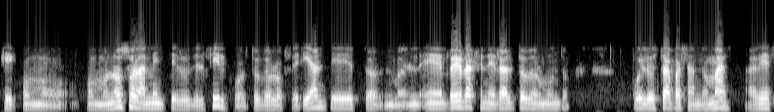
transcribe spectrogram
que como, como no solamente los del circo, todos los feriantes, en regla general todo el mundo, pues lo está pasando mal. A ver.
